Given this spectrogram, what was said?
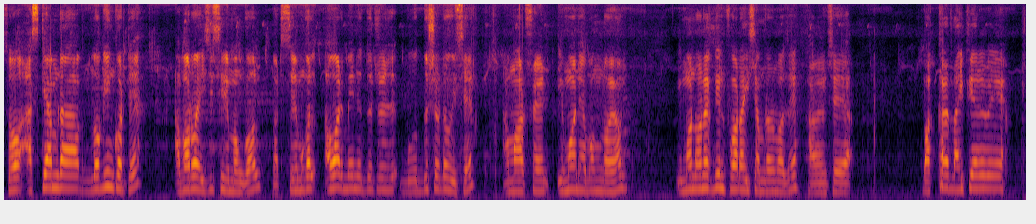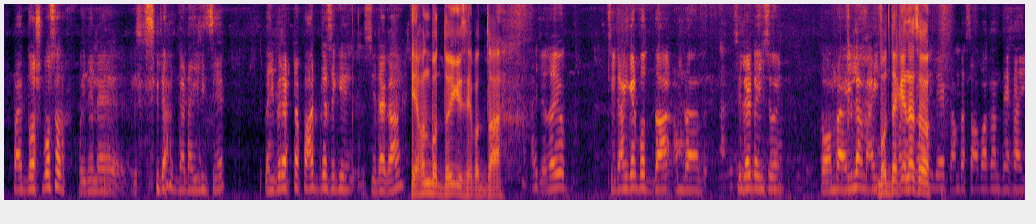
সো আজকে আমরা ব্লগিং করতে আবারও আইছি Sreemangal but Sreemangal our main উদ্দেশ্যটা হয়েছে আমার ফ্রেন্ড ইমন এবং নয়ন। ইমন অনেকদিন পর আইছে আমরা মাঝে, কারণ সে বাক্কার লাইফের প্রায় দশ বছর হয়ে দিলে সিটাং কাটাইলিছে লাইফের একটা পার্ট গেছে কি সিটাগাং? এখন বদ্ধ হয়ে গেছে বদ্ধা। আচ্ছা যাই হোক বদ্দা আমরা সিলেট আইসই। তো আমরা আইলাম বদ্দা কেন আছো? আমরা চা বাগান দেখাই।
